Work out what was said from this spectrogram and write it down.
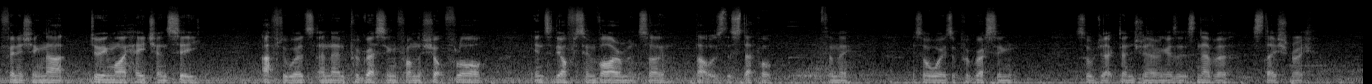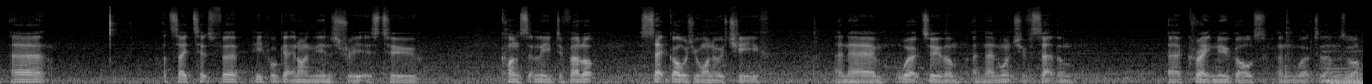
finishing that, doing my HNC afterwards and then progressing from the shop floor into the office environment so that was the step up for me. It's always a progressing subject engineering as it's never stationary. Uh, I'd say tips for people getting on in the industry is to constantly develop, set goals you want to achieve and um, work to them and then once you've set them uh, create new goals and work to them as well.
